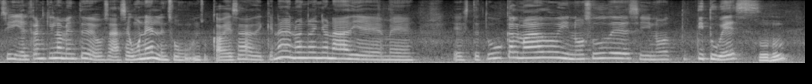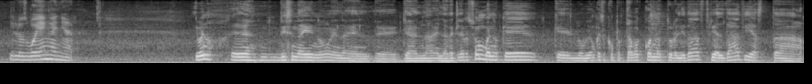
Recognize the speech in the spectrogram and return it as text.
Sí, él tranquilamente, o sea, según él, en su, en su cabeza, de que nada, no engaño a nadie, me, este, tú calmado y no sudes y no titubes y los voy a engañar. Y bueno, eh, dicen ahí, ¿no? En la, en- eh, ya en la, en la declaración, bueno, que, que lo vieron que se comportaba con naturalidad, frialdad y hasta,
